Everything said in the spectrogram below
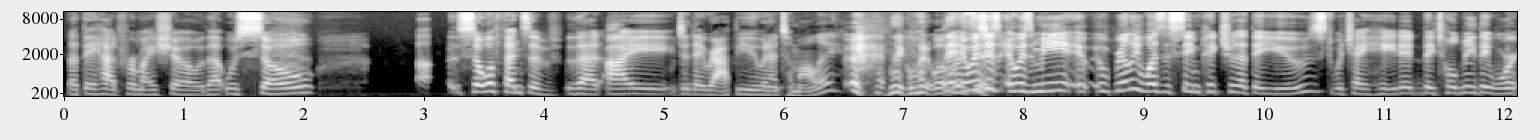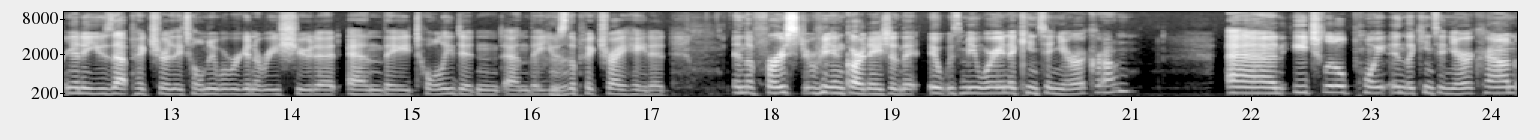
that they had for my show that was so uh, so offensive that I Did they wrap you in a tamale? like what? what it was was it? just it was me it, it really was the same picture that they used which i hated they told me they weren't going to use that picture they told me we were going to reshoot it and they totally didn't and they used the picture i hated in the first reincarnation they, it was me wearing a quinceanera crown and each little point in the quinceanera crown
